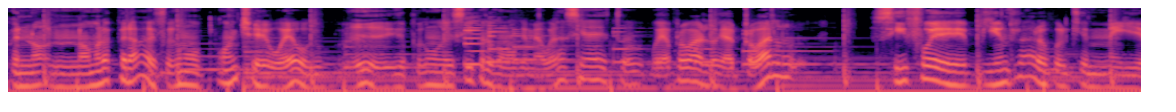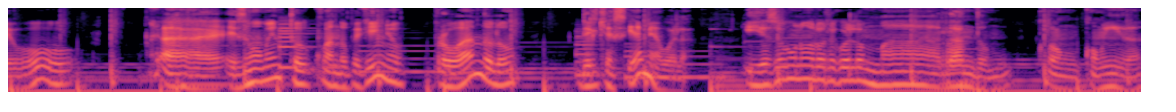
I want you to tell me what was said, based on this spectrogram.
pues no, no me lo esperaba. Y fue como ponche, huevo. Y después como que sí, pero como que mi abuela hacía esto, voy a probarlo. Y al probarlo, sí fue bien raro porque me llevó a ese momento cuando pequeño, probándolo, del que hacía mi abuela. Y eso es uno de los recuerdos más random con comida.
